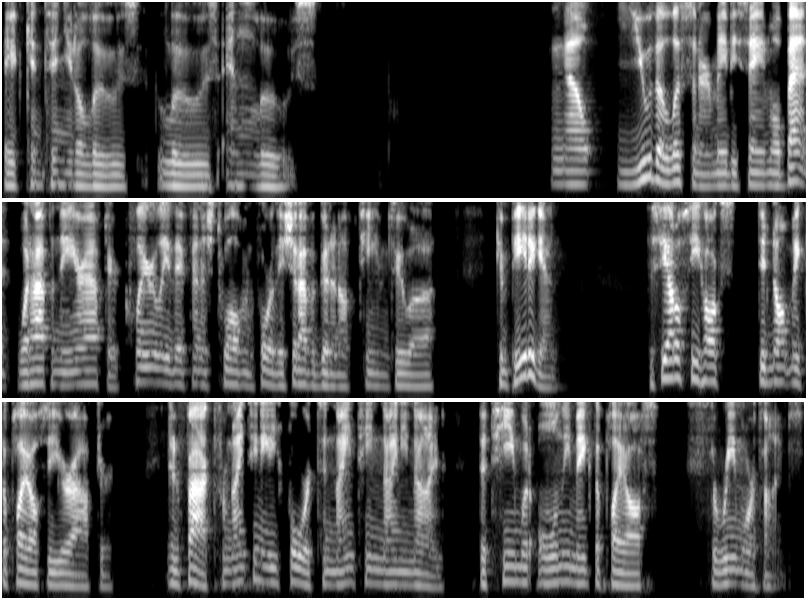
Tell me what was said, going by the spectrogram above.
They'd continue to lose, lose, and lose. Now, you, the listener, may be saying, well, Ben, what happened the year after? Clearly, they finished 12 and 4. They should have a good enough team to uh, compete again. The Seattle Seahawks did not make the playoffs the year after. In fact, from 1984 to 1999, the team would only make the playoffs three more times.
